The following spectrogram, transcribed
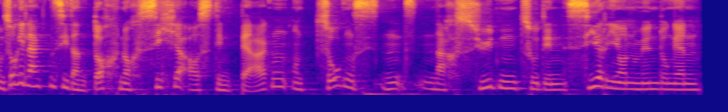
Und so gelangten sie dann doch noch sicher aus den Bergen und zogen nach Süden zu den Sirion-Mündungen,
